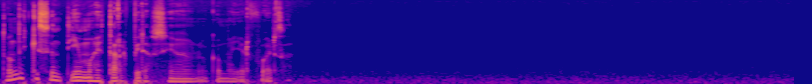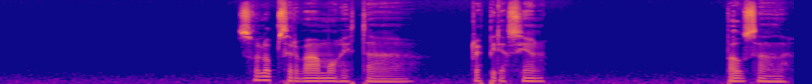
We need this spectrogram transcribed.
¿Dónde es que sentimos esta respiración con mayor fuerza? Solo observamos esta respiración pausada,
